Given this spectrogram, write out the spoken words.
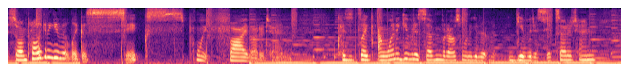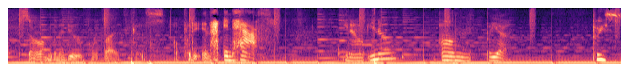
so I'm probably gonna give it like a six point five out of ten, cause it's like I want to give it a seven, but I also want to give it give it a six out of ten. So I'm gonna do a point five because I'll put it in in half. You know, you know. Um, but yeah. Peace.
